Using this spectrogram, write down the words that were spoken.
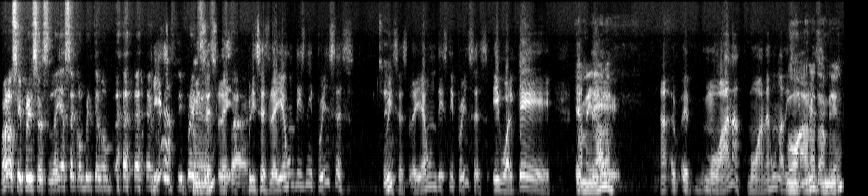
Bueno, sí, Princess Leia se convirtió en Yeah. Disney Princess. Princess, o sea, Leia, Princess Leia es un Disney Princess. Sí. Princess Leia es un Disney Princess. Igual que Amidala. Ah, eh, Moana. Moana es una Disney Moana Princess. también.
